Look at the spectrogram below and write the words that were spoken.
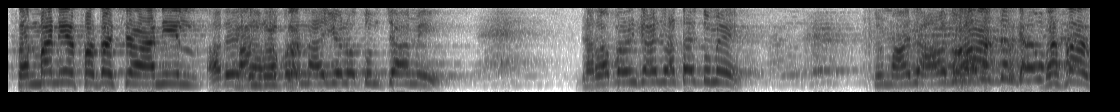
सन्मान्य सदस्य अनिल अरे घरापर्यंत नाही गेलो तुमच्या आम्ही. घरापर्यंत काय जाताय तुम्ही? तुम्ही माझ्या आजोबाबद्दल काय बसा.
